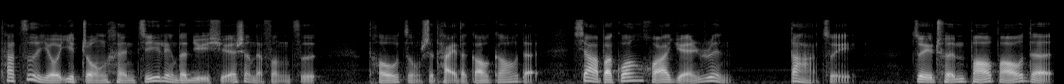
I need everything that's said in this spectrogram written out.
她自有一种很机灵的女学生的风姿。头总是抬得高高的，下巴光滑圆润，大嘴，嘴唇薄薄的，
